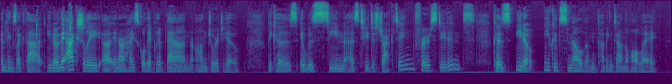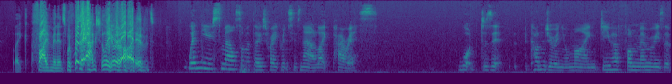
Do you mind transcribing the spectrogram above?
and things like that. You know, and they actually, uh, in our high school, they put a ban on Giorgio because it was seen as too distracting for students because, you know, you could smell them coming down the hallway like five minutes before they actually arrived. When you smell some of those fragrances now, like Paris, what does it conjure in your mind? Do you have fond memories of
